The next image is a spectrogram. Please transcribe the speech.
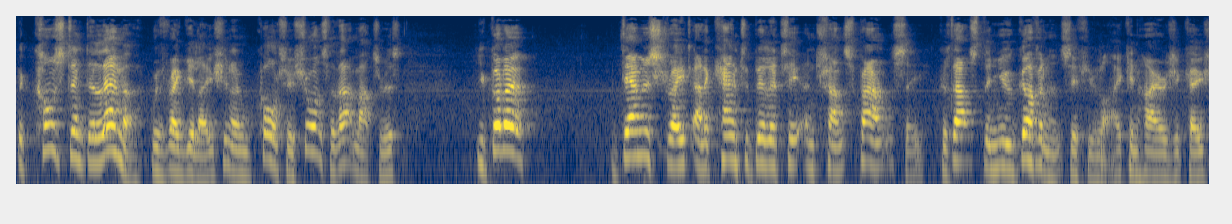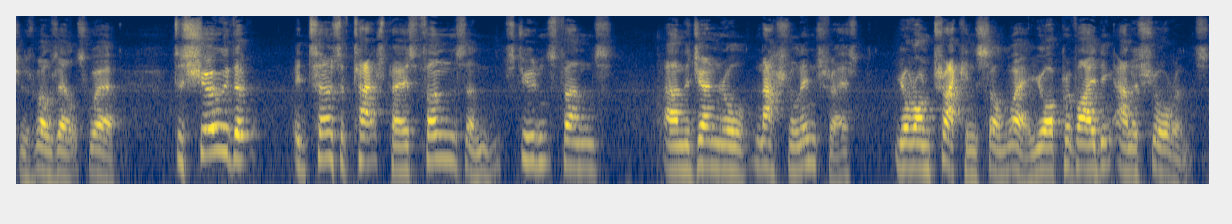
the constant dilemma with regulation and quality assurance for that matter is you've got to demonstrate an accountability and transparency because that's the new governance if you like in higher education as well as elsewhere to show that in terms of taxpayers funds and students funds and the general national interest you're on track in some way you are providing an assurance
